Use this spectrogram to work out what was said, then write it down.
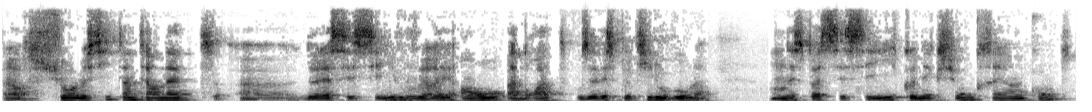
Alors sur le site internet de la CCI, vous verrez en haut à droite, vous avez ce petit logo là, mon espace CCI, connexion, créer un compte.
